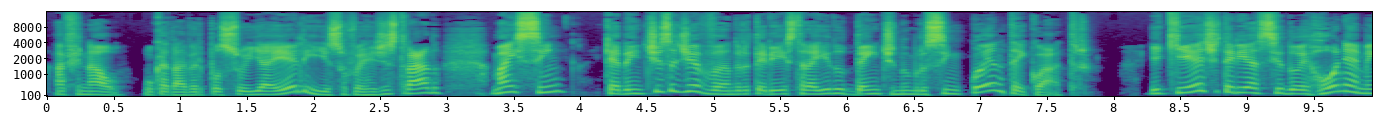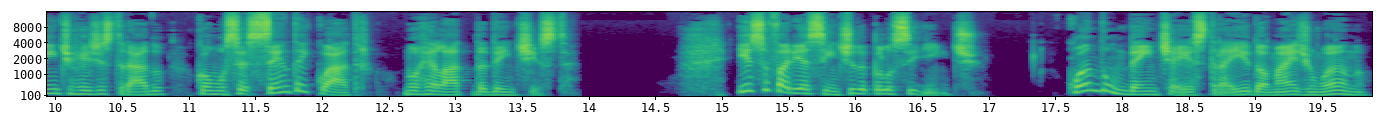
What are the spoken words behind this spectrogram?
afinal, o cadáver possuía ele e isso foi registrado, mas sim que a dentista de Evandro teria extraído o dente número 54 e que este teria sido erroneamente registrado como 64 no relato da dentista. Isso faria sentido pelo seguinte: quando um dente é extraído há mais de um ano,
